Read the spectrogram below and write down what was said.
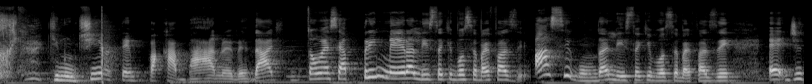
que não tinha tempo para acabar, não é verdade? Então essa é a primeira lista que você vai fazer. A segunda lista que você vai fazer é de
